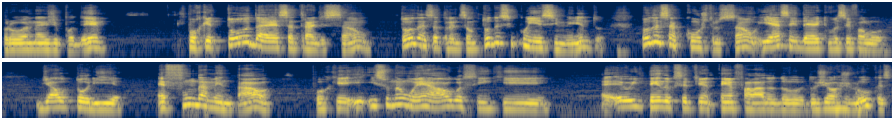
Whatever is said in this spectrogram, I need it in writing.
pro Anéis de Poder, porque toda essa tradição toda essa tradição, todo esse conhecimento, toda essa construção e essa ideia que você falou de autoria é fundamental, porque isso não é algo assim que. É, eu entendo que você tenha falado do, do George Lucas,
